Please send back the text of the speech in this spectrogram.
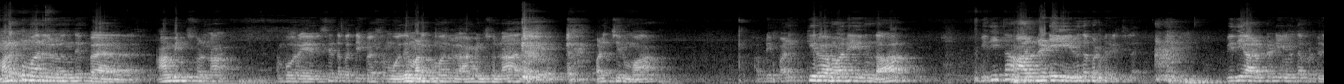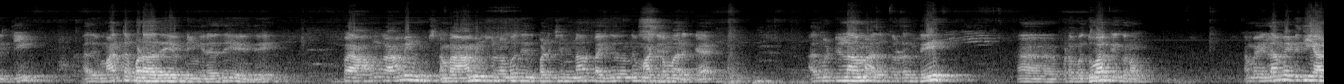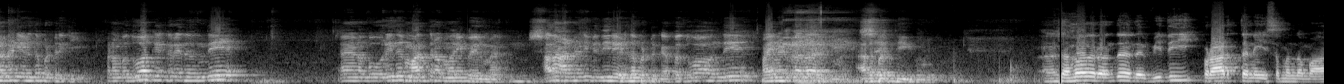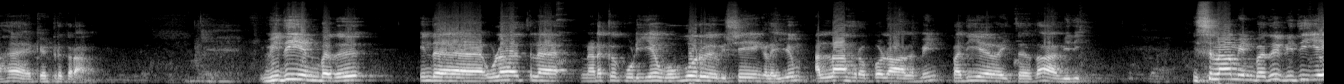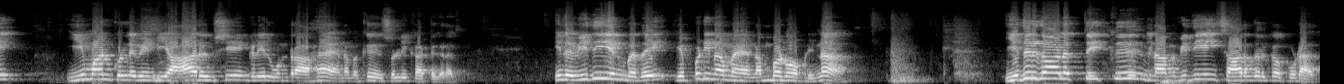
மலக்குமார்கள் வந்து இப்போ ஆமீன் சொன்னா நம்ம ஒரு விஷயத்தை பற்றி பேசும்போது மலக்குமார்கள் ஆமீன் சொன்னா அது பழிச்சிருமா? அப்படி பழிக்கிற மாதிரி இருந்தா விதி தான் ஆல்ரெடி எழுதப்பட்டிருச்சுல. விதி ஆல்ரெடி எழுதப்பட்டிருச்சு. அது மாற்றப்படாது அப்படிங்கிறது இது. இப்போ அவங்க ஆமீன் நம்ம ஆமீன் சொல்லும்போது இது பழிச்சிருந்தா இப்போ இது வந்து மாற்றமாக இருக்கு. அது மட்டும் இல்லாமல் அதை தொடர்ந்து இப்போ நம்ம துவா கேட்குறோம் நம்ம எல்லாமே விதி ஆல்ரெடி எழுதப்பட்டிருக்கு இப்போ நம்ம துவா கேட்கறது வந்து நம்ம ஒரு இது மாத்திர மாதிரி போயிருமே. அதான் ஆல்ரெடி விதியில எழுதப்பட்டிருக்கு. அப்போ துவா வந்து பயனற்றதா இருக்கு அதை பத்தி சகோதரர் வந்து அந்த விதி பிரார்த்தனை சம்பந்தமாக கேட்டிருக்கிறாங்க. விதி என்பது இந்த உலகத்துல நடக்கக்கூடிய ஒவ்வொரு விஷயங்களையும் அல்லாஹ் ரபுல் ஆலமீன் பதிய வைத்தது தான் விதி. இஸ்லாம் என்பது விதியை ஈமான் கொள்ள வேண்டிய ஆறு விஷயங்களில் ஒன்றாக நமக்கு சொல்லி காட்டுகிறது. இந்த விதி என்பதை எப்படி நாம நம்பணும் அப்படின்னா எதிர்காலத்துக்கு நாம் விதியை சார்ந்திருக்க கூடாது.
